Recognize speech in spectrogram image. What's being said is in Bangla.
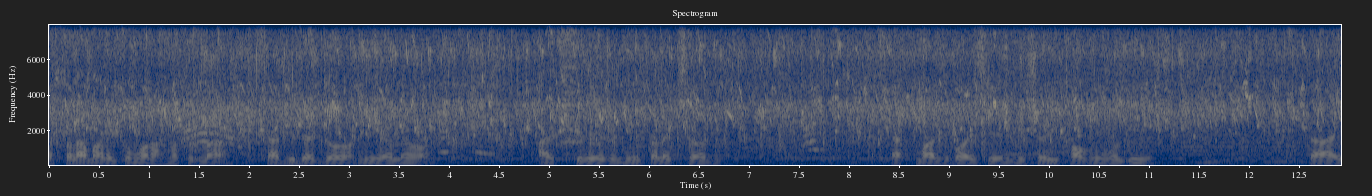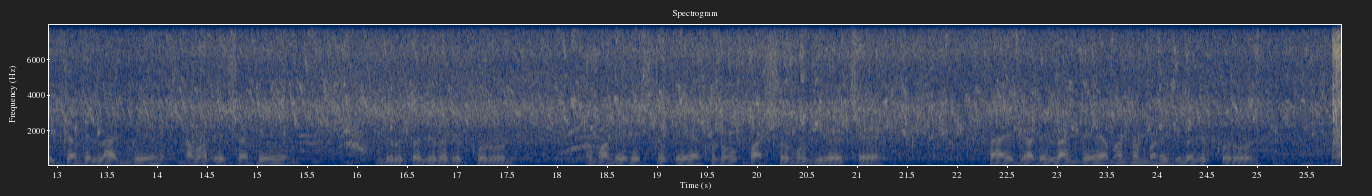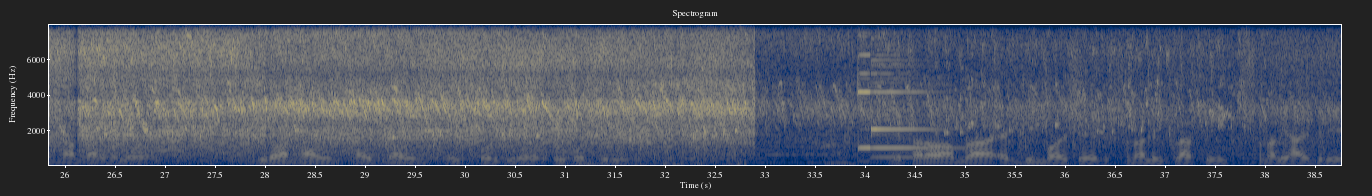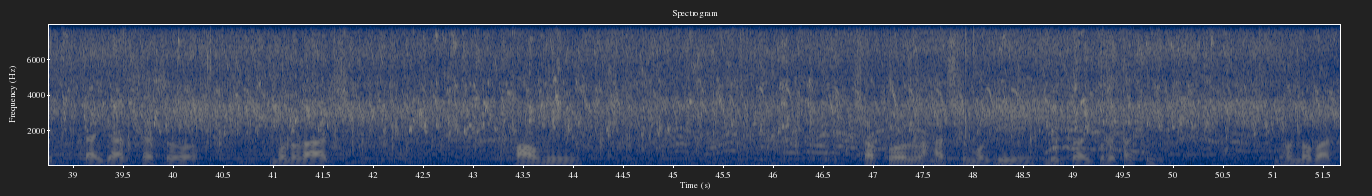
আসসালামু আলাইকুম রহমতুল্লাহ। সাজি ব্যাগ নিয়ে এলো আজকের নিউ কালেকশন। এক মাস বয়সের মিশরি ফাউমি মুরগি। তাই যাদের লাগবে আমাদের সাথে দ্রুত যোগাযোগ করুন। আমাদের স্টকে এখনও পাঁচশো মুরগি রয়েছে। তাই যাদের লাগবে আমার নাম্বারে যোগাযোগ করুন। আমার নাম্বার হলো zero one nine five nine eight four zero two four three এছাড়াও আমরা একদিন বয়সের Sonali classic, Sonali hybrid, tiger Sasso Vanaraja, পাওমি, সকল হাঁস মুরগি বিক্রয় করে থাকি। ধন্যবাদ।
